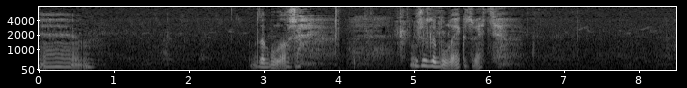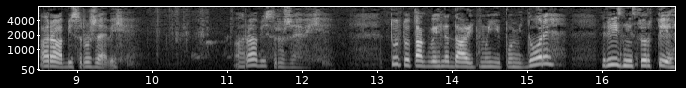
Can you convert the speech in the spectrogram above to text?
е, забула вже. Вже забула, як зветься. Арабіс рожевий. Арабіс рожевий. Тут отак виглядають мої помідори. Різні сорти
